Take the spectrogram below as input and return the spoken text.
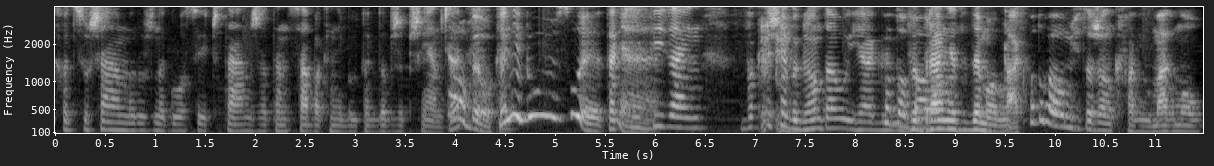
choć słyszałem różne głosy i czytałem, że ten sabak nie był tak dobrze przyjęty, No, było to okej. nie był zły. Taki Nie. design faktycznie wyglądał jak Podobało- wybraniec demonów. Tak, podobało mi się to, że on krwawił magmą.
